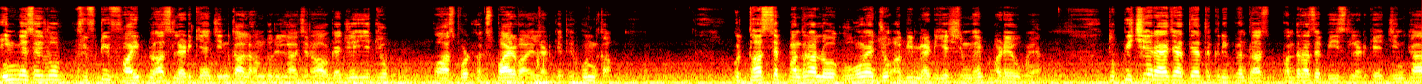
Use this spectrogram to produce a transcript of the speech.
इनमें से वो 55 प्लस लड़कियाँ जिनका अल्हम्दुलिल्लाह अजरा हो गया, जो ये जो पासपोर्ट एक्सपायर वाले लड़के थे, उनका। और 10 से 15 लोग वो हैं जो अभी मेडिएशन में पड़े हुए हैं। तो पीछे रह जाते हैं तकरीबन 10 15 से 20 लड़के जिनका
